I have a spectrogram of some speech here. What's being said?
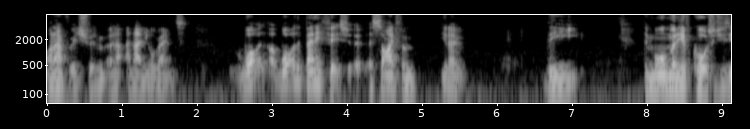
on average for an, an annual rent. What what are the benefits uh, aside from you know the the more money, of course, which is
